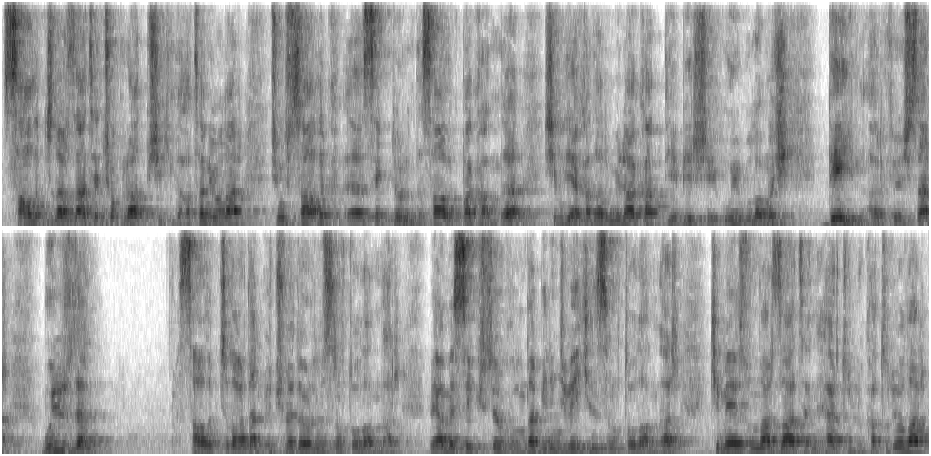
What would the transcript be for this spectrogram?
Sağlıkçılar zaten çok rahat bir şekilde atanıyorlar. Çünkü sağlık e, sektöründe Sağlık Bakanlığı şimdiye kadar mülakat diye bir şey uygulamış değil arkadaşlar. Bu yüzden sağlıkçılardan 3 ve 4. sınıfta olanlar veya meslek yüksekokulunda 1. ve 2. sınıfta olanlar ki mezunlar zaten her türlü katılıyorlar.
